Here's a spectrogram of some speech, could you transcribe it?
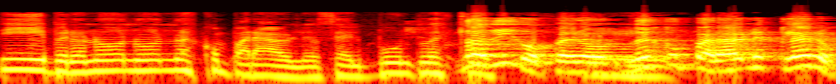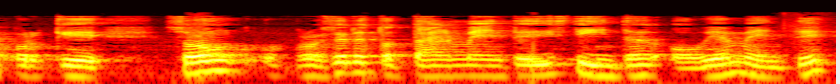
Sí, pero no, no, no es comparable. O sea, el punto es que. No digo, pero eh, no es comparable, claro, porque son profesiones totalmente distintas, obviamente,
